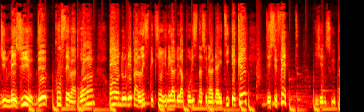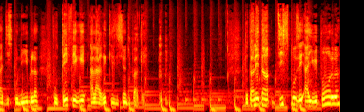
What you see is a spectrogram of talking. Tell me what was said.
d'une mesure de conservatoire ordonnée par l'inspection générale de la police nationale d'Haïti et que, de ce fait, je ne suis pas disponible pour déférer à la réquisition du parquet. Tout en étant disposé à y répondre,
